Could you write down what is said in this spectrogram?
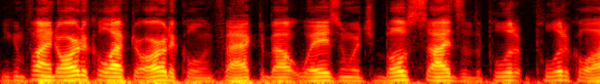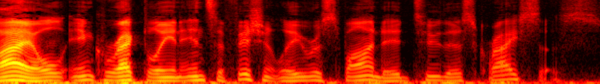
You can find article after article, in fact, about ways in which both sides of the politi- political aisle incorrectly and insufficiently responded to this crisis.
